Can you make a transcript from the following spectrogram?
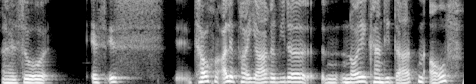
Also es ist, tauchen alle paar Jahre wieder neue Kandidaten auf,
